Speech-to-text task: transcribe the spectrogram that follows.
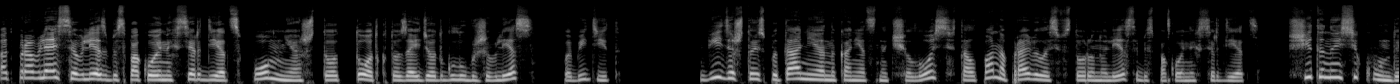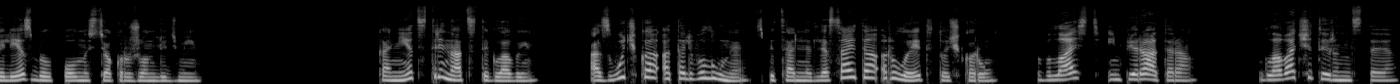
Отправляйся в лес беспокойных сердец, помня, что тот, кто зайдет глубже в лес, победит. Видя, что испытание наконец началось, толпа направилась в сторону леса беспокойных сердец. В считанные секунды лес был полностью окружен людьми. Конец 13 главы. Озвучка от Альвы Луны, специально для сайта roulette.ru. Власть императора. Глава 14.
